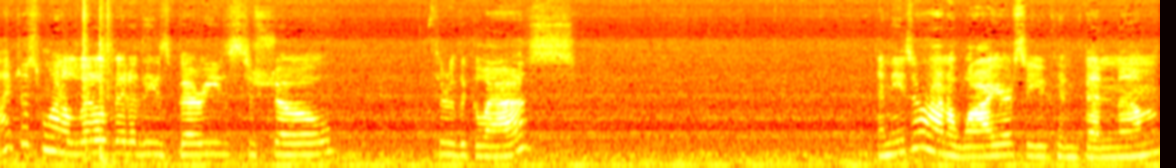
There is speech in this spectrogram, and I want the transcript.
I just want a little bit of these berries to show through the glass. And these are on a wire so you can bend them.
